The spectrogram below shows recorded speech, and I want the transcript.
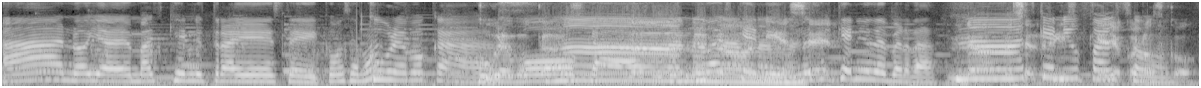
Ah, no, y además, ¿quién le trae este, ¿cómo se llama? Cubrebocas. Cubrebocas. No, No, no, no, no, es no, Kenny, no, no es el Kenny de verdad. No, no es el Kenny falso.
